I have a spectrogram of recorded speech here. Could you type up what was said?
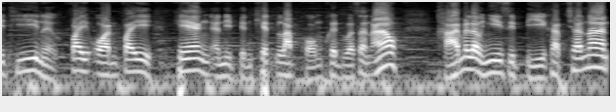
วิธีเนี่ยไฟอ่อนไฟแห้ง อันนี้เป็นเคล็ดลับของเพิ่นว่าซั่นเอาขายมาแล้ว 20 ปีครับฉะนั้น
